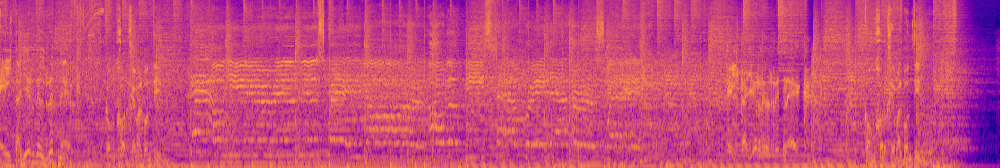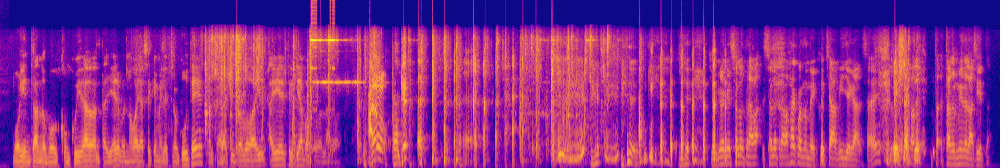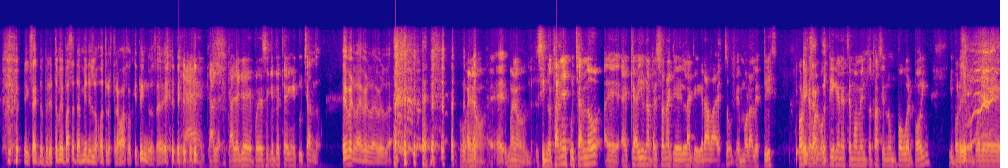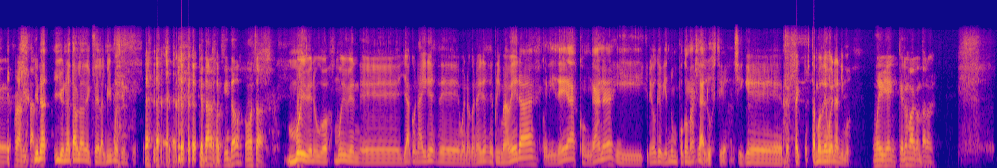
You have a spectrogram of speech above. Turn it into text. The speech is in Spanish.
El taller del Redneck con Jorge Balbontín. Down here in this graveyard, all the beasts have prayed at her sway. El taller del Redneck con Jorge Balbontín. Voy entrando por- con cuidado al taller, pues no vaya a ser que me electrocute, porque ahora aquí todo hay, hay electricidad por todos lados. ¡Aló! ¿Qué? Yo creo que solo, traba- solo trabaja cuando me escucha a mí llegar, ¿sabes? Exacto. Está, está- está durmiendo la siesta. Exacto, pero esto me pasa también en los otros trabajos que tengo, ¿sabes? Ya, calla, calla que puede ser que te estén escuchando. Es verdad, es verdad, es verdad. Bueno, eh, eh, bueno, si nos están escuchando, eh, es que hay una persona que es la que graba esto, que es Morales Piz. Jorge. Balbontín en este momento está haciendo un PowerPoint y por eso no puede realizar. Y una, y una tabla de Excel al mismo tiempo. ¿Qué tal, Jorgito? ¿Cómo estás? Muy bien, Hugo, muy bien. Eh, ya con aires de, bueno, con aires de primavera, con ideas, con ganas y creo que viendo un poco más la luz, tío. Así que perfecto, estamos de buen ánimo. Muy bien, ¿qué nos va a contar hoy?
